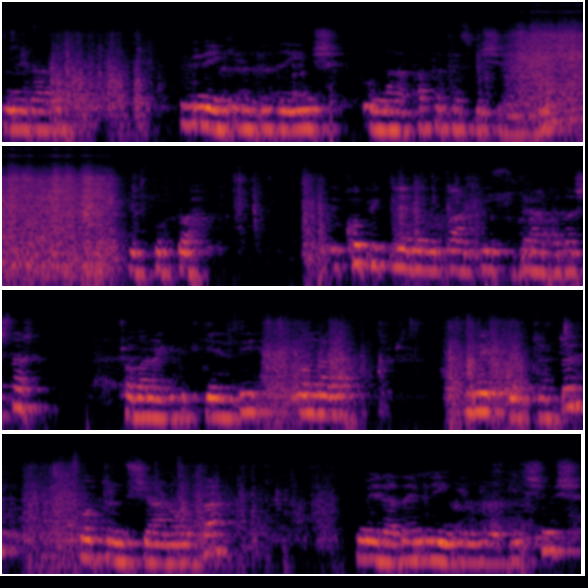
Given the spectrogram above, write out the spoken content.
Yengem de iyiymiş. Onlara patates pişirilmiş. Yusuf da e, köpeklerini var Yusuf'un arkadaşlar. Çobana gidip geldi. Onlara yemek götürdü. Götürmüş yani orada. Meyra da Emine yengemle geçmiş.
